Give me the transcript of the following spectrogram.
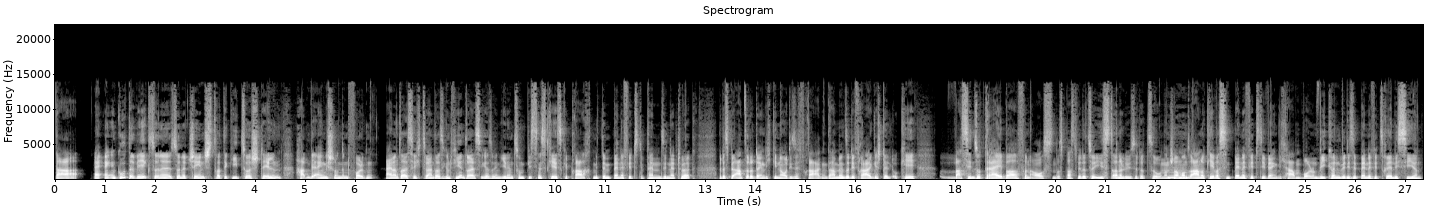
da ein, ein guter Weg, so eine, so eine Change-Strategie zu erstellen, haben wir eigentlich schon in den Folgen 31, 32 und 34, also in jenen zum Business Case gebracht mit dem Benefits Dependency Network. Weil das beantwortet eigentlich genau diese Fragen. Da haben wir uns so die Frage gestellt, okay, was sind so Treiber von außen? Das passt wieder zur Ist-Analyse dazu. Und dann schauen wir uns mhm. an, okay, was sind Benefits, die wir eigentlich haben wollen? Und wie können wir diese Benefits realisieren?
